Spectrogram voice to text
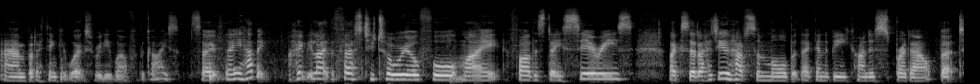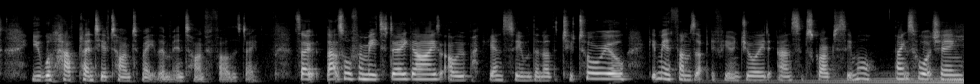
um, but I think it works really well for the guys. So there you have it. I hope you like the first tutorial for my Father's Day series. Like I said I do have some more but they're going to be kind of spread out but you will have plenty of time to make them in time for Father's Day. So that's all from me today guys. I'll be back again soon with another tutorial. Give me a thumbs up if you enjoyed and subscribe to see more. Thanks for watching.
